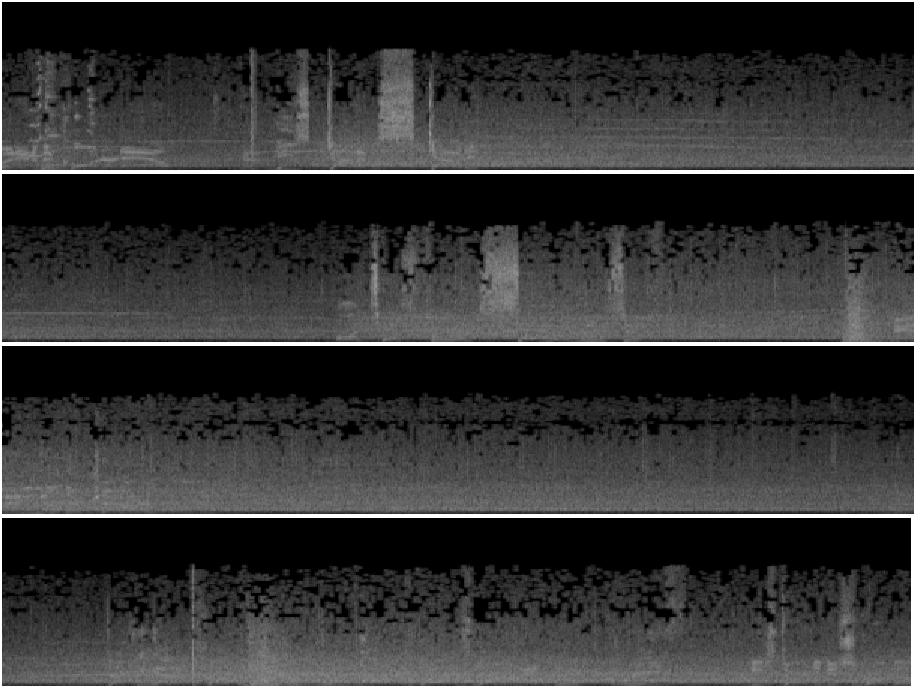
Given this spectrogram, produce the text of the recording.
Put into the corner now. He's got him scouted. Montez Ford, so elusive. And another counter. Ducking out of trouble. Clothesline. Good grief. He's starting to struggle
